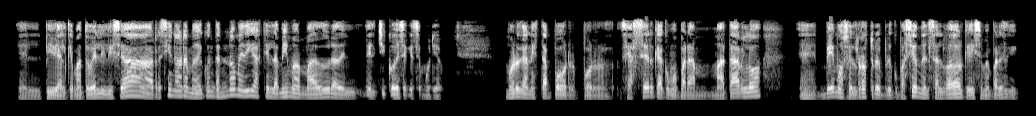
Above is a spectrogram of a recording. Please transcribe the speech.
el pibe al que mató él, y le dice, ah, recién ahora me doy cuenta, no me digas que es la misma armadura del, del chico ese que se murió. Morgan está por, por, se acerca como para matarlo. Eh, vemos el rostro de preocupación del Salvador que dice, me parece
